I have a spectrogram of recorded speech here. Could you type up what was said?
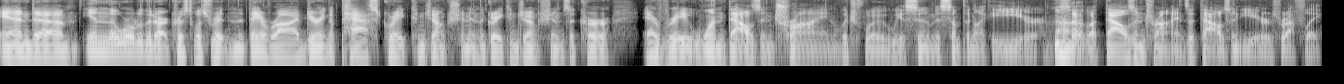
And uh, in the world of the Dark Crystal, it's written that they arrived during a past Great Conjunction, and the Great Conjunctions occur every 1,000 trine, which we, we assume is something like a year. So a thousand trines, a thousand years roughly.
